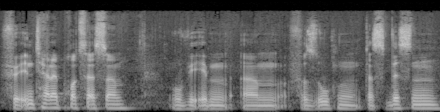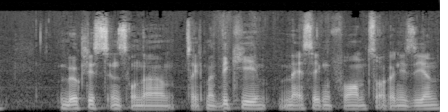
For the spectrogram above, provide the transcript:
für interne Prozesse, wo wir eben ähm, versuchen, das Wissen möglichst in so einer, sag ich mal, Wiki-mäßigen Form zu organisieren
